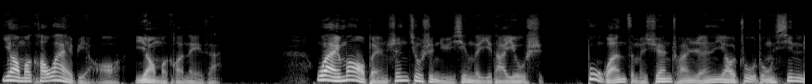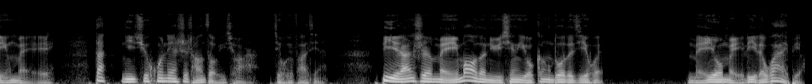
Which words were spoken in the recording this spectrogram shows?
要么靠外表，要么靠内在。外貌本身就是女性的一大优势，不管怎么宣传，人要注重心灵美。但你去婚恋市场走一圈，就会发现，必然是美貌的女性有更多的机会。没有美丽的外表，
